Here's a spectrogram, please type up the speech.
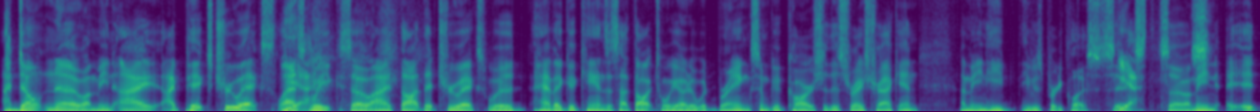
I don't know. I mean, I I picked Truex last Yeah. week, so I thought that Truex would have a good Kansas. I thought Toyota would bring some good cars to this racetrack, and I mean, he he was pretty close, sixth. Yeah. So I mean, it.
